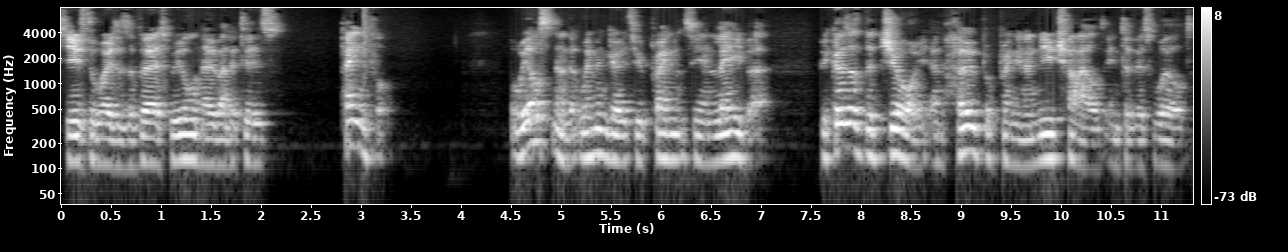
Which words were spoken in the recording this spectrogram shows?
To use the words as a verse, we all know that it is painful. But we also know that women go through pregnancy and labour because of the joy and hope of bringing a new child into this world.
